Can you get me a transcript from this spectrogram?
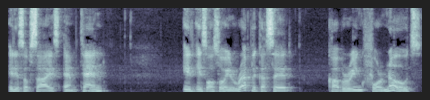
It is of size M10 it is also a replica set covering four nodes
